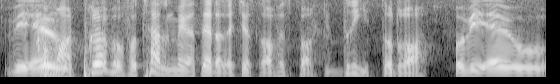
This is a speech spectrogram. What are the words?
Kom an, Prøv å fortelle meg at det der ikke er straffespark. Drit og dra. Og vi er jo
